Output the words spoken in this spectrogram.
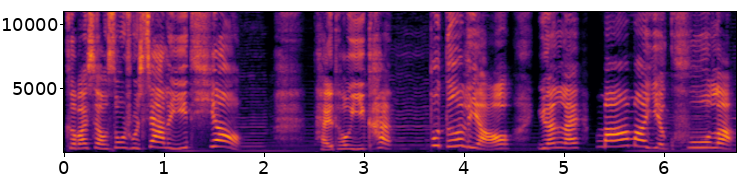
可把小松鼠吓了一跳。抬头一看，不得了，原来妈妈也哭了。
